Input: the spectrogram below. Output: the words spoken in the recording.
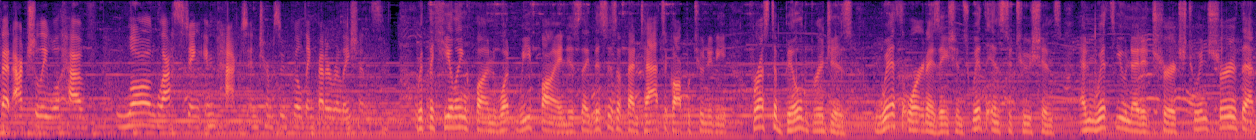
that actually will have long-lasting impact in terms of building better relations. With the Healing Fund, what we find is that this is a fantastic opportunity for us to build bridges with organizations, with institutions, and with United Church to ensure that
